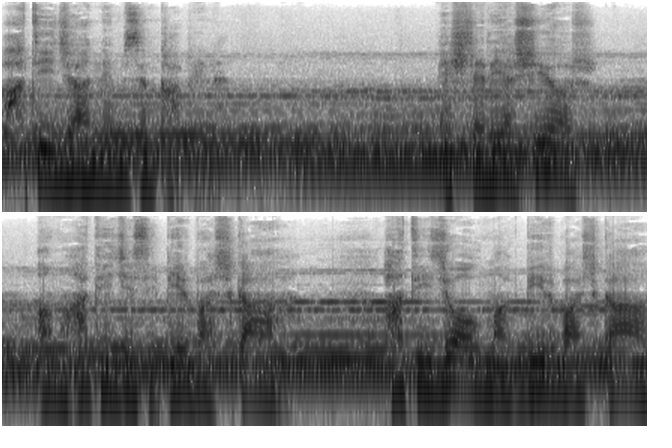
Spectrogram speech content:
Hatice annemizin kabrini. Eşleri yaşıyor. Ama Hatice'si bir başka. Hatice olmak bir başka.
